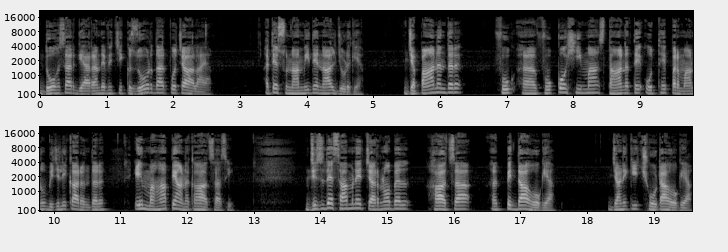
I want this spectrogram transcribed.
2011 ਦੇ ਵਿੱਚ ਇੱਕ ਜ਼ੋਰਦਾਰ ਪੁਚਾਲ ਆਇਆ ਅਤੇ ਸੁਨਾਮੀ ਦੇ ਨਾਲ ਜੁੜ ਗਿਆ। ਜਾਪਾਨ ਅੰਦਰ ਫੂਕੋਸ਼ੀਮਾ ਸਥਾਨ ਅਤੇ ਉੱਥੇ ਪਰਮਾਣੂ ਬਿਜਲੀ ਘਰ ਅੰਦਰ ਇਹ ਮਹਾ ਭਿਆਨਕ ਹਾਦਸਾ ਸੀ ਜਿਸ ਦੇ ਸਾਹਮਣੇ ਚਰਨੋਬਿਲ ਹਾਦਸਾ ਪਿੱਦਾ ਹੋ ਗਿਆ ਜਾਨੀ ਕਿ ਛੋਟਾ ਹੋ ਗਿਆ,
